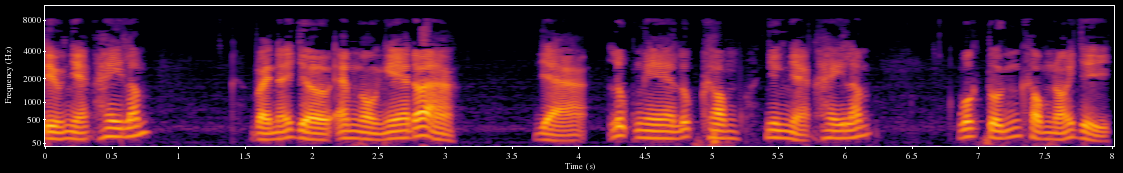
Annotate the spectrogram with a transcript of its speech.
điệu nhạc hay lắm. Vậy nãy giờ em ngồi nghe đó à? Dạ, lúc nghe lúc không, nhưng nhạc hay lắm. Quốc Tuấn không nói gì,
